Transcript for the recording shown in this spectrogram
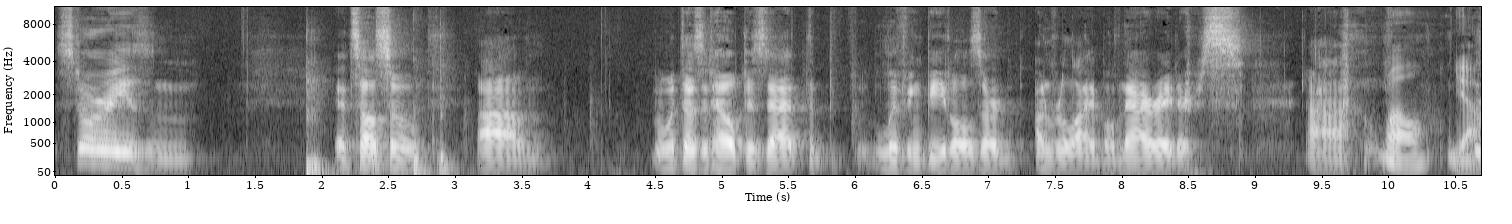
stories, and it's also um, what doesn't help is that the living Beatles are unreliable narrators. Uh, well, yeah,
